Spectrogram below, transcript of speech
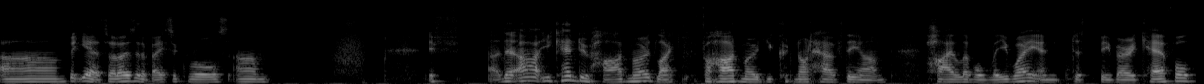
Um, but yeah, so those are the basic rules. Um, if uh, there are, you can do hard mode. Like for hard mode, you could not have the um, high level leeway and just be very careful.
